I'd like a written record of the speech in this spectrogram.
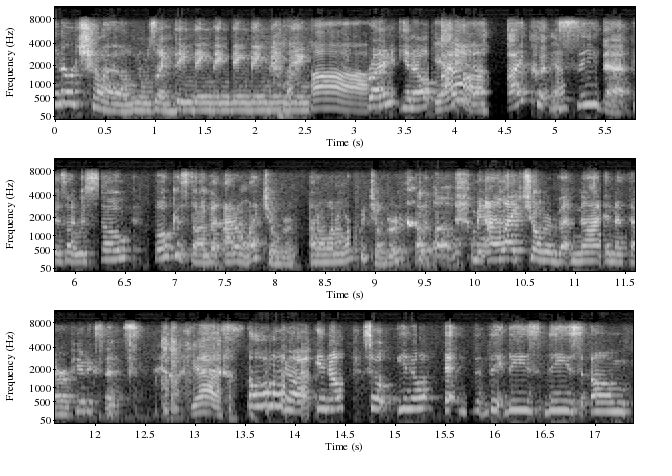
inner child." And it was like ding, ding, ding, ding, ding, ding, ding. Ah. Right? You know, Yeah. I, I couldn't Yeah. see that because I was so focused on, but I don't like children. I don't want to work with children. I mean, I like children, but not in a therapeutic sense Yes. oh my god you know so you know eh, th- th- these these um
